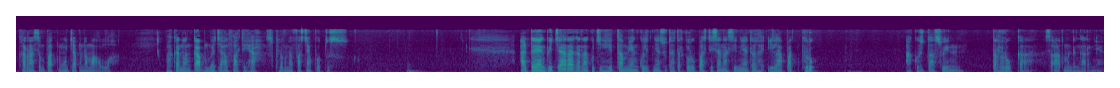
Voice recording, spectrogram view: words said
karena sempat mengucap nama Allah. Bahkan lengkap membaca Al-Fatihah sebelum nafasnya putus. Ada yang bicara karena kucing hitam yang kulitnya sudah terkelupas di sana-sini adalah ilapat buruk. Agus Taswin terluka saat mendengarnya.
